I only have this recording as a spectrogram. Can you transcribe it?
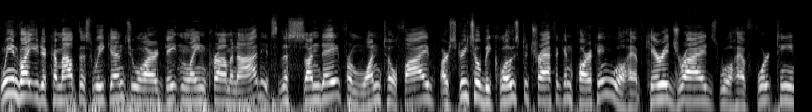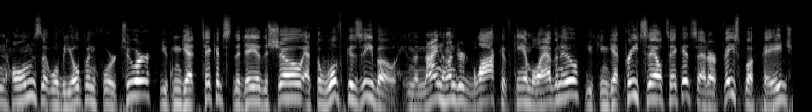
We invite you to come out this weekend to our Dayton Lane Promenade. It's this Sunday from 1 till 5. Our streets will be closed to traffic and parking. We'll have carriage rides. We'll have 14 homes that will be open for tour. You can get tickets the day of the show at the Wolf Gazebo in the 900 block of Campbell Avenue. You can get pre-sale tickets at our Facebook page.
